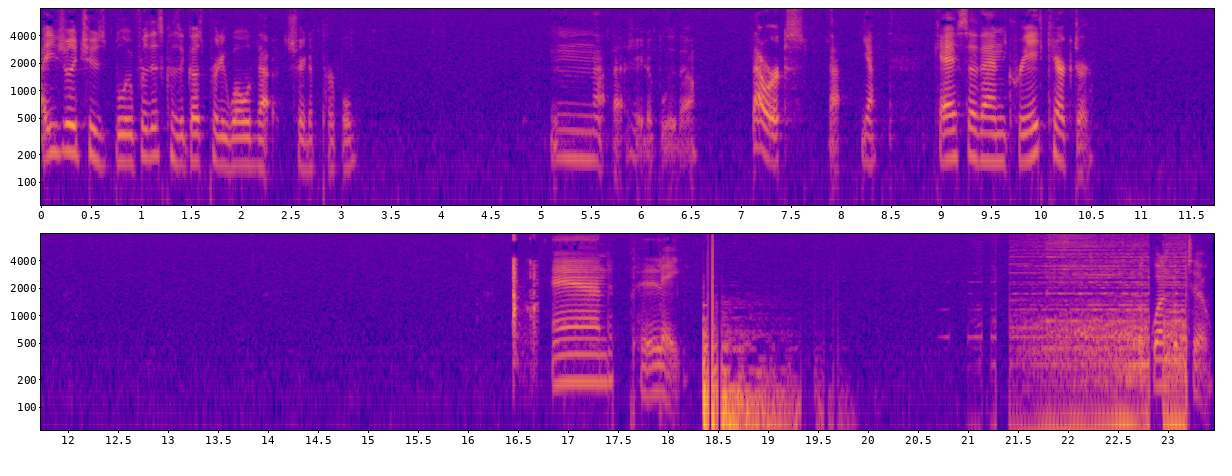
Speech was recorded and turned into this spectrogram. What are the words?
I usually choose blue for this because it goes pretty well with that shade of purple. Mm, not that shade of blue though. That works. That yeah. Okay, so then create character. And play. 1, Book 2.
